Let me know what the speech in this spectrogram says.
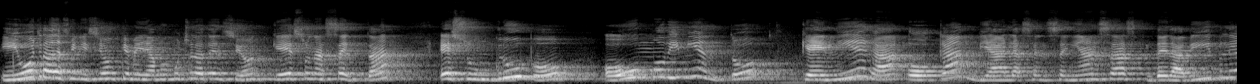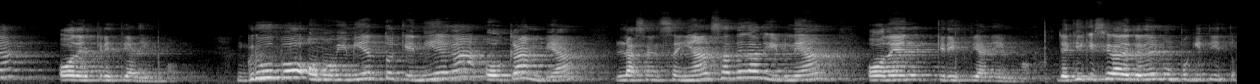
Y otra definición que me llamó mucho la atención, que es una secta, es un grupo o un movimiento que niega o cambia las enseñanzas de la Biblia o del cristianismo. Grupo o movimiento que niega o cambia las enseñanzas de la Biblia o del cristianismo. Y aquí quisiera detenerme un poquitito.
